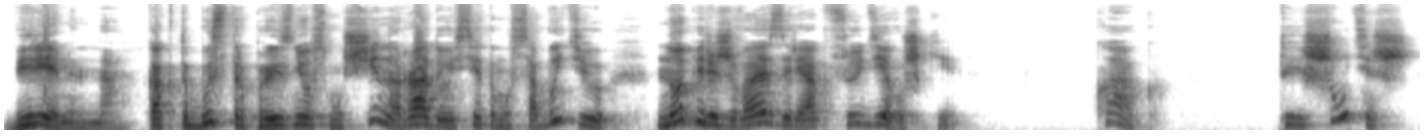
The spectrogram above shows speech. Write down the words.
беременна», – как-то быстро произнес мужчина, радуясь этому событию, но переживая за реакцию девушки. «Как? Ты шутишь?»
